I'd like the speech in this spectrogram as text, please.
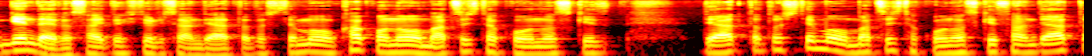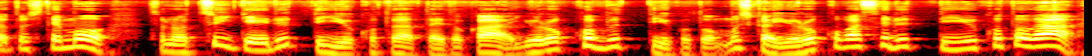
現代の斎藤ひとりさんであったとしても、過去の松下幸之助であったとしても、松下幸之助さんであったとしても、そのついているっていうことだったりとか、喜ぶっていうこと、もしくは喜ばせるっていうことが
